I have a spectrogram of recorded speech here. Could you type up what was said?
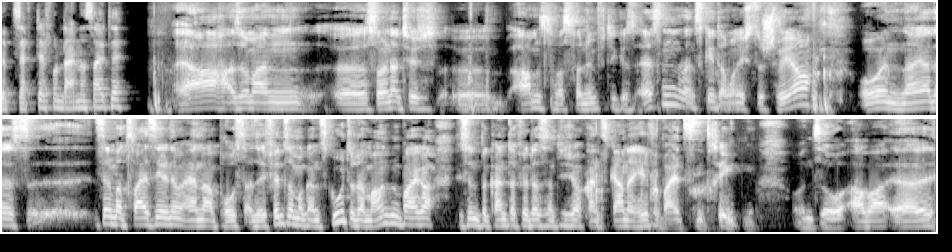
Rezepte von deiner Seite? Ja, also man äh, soll natürlich äh, abends was Vernünftiges essen, wenn es geht, aber nicht zu so schwer. Und naja, das äh, sind immer zwei Seelen in einer Brust. Also ich finde es immer ganz gut. Oder Mountainbiker, die sind bekannt dafür, dass sie natürlich auch ganz gerne Hefeweizen trinken und so. Aber äh,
